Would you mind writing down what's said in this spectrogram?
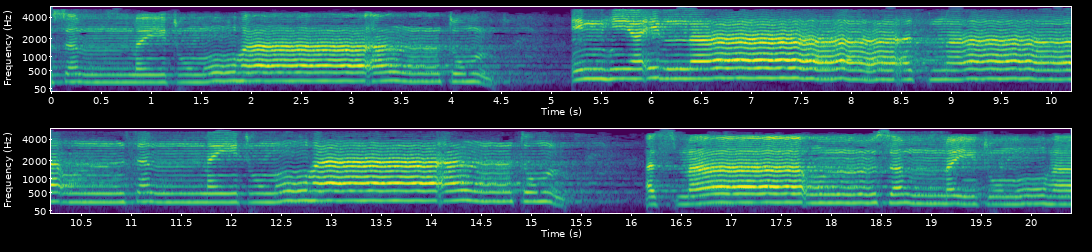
سميتموها أنتم. إن هي إلا أسماء سميتموها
